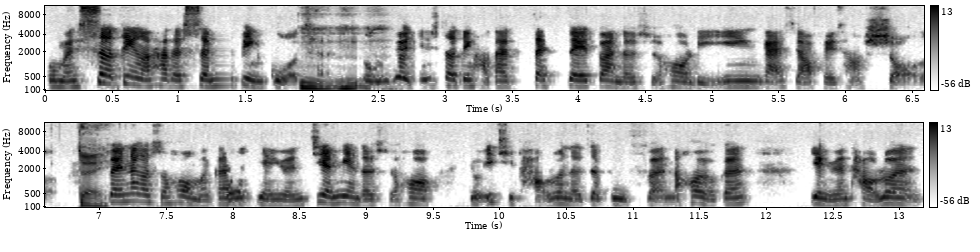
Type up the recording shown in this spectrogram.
我们设定了他的生病过程，嗯嗯我们就已经设定好在在这一段的时候，理应应该是要非常瘦了。对，所以那个时候我们跟演员见面的时候，有一起讨论了这部分，然后有跟演员讨论，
